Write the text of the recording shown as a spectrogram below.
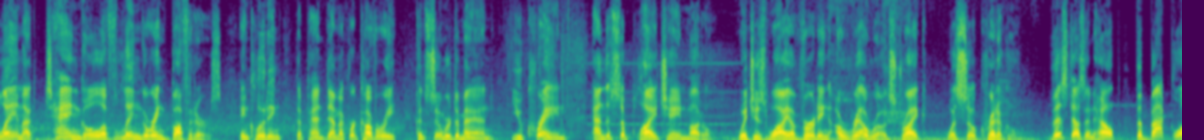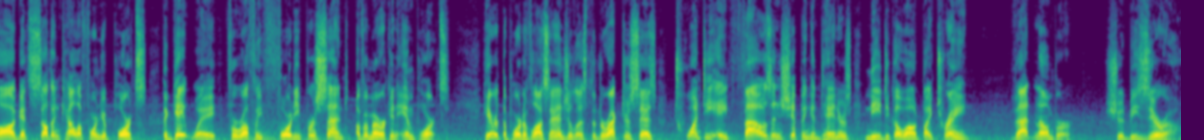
blame a tangle of lingering buffeters, including the pandemic recovery, consumer demand, Ukraine, and the supply chain muddle, which is why averting a railroad strike was so critical. This doesn't help the backlog at Southern California ports, the gateway for roughly 40% of American imports. Here at the Port of Los Angeles, the director says 28,000 shipping containers need to go out by train. That number should be zero.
